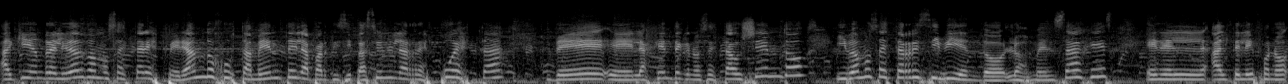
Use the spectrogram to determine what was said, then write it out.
aquí en realidad vamos a estar esperando justamente la participación y la respuesta de eh, la gente que nos está oyendo y vamos a estar recibiendo los mensajes en el al teléfono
